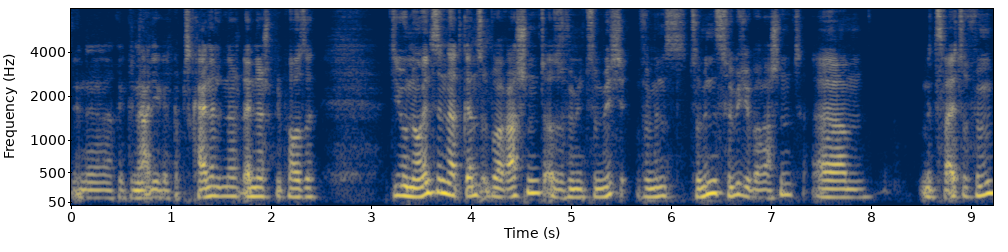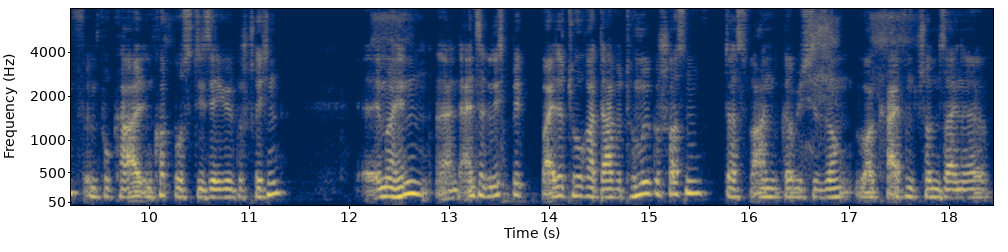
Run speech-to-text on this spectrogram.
in der Regionalliga gibt es keine Länder Länderspielpause. Die U19 hat ganz überraschend, also für mich, für mich, für mich zumindest für mich überraschend, ähm, mit 2 zu 5 im Pokal in Cottbus die Segel gestrichen. Äh, immerhin, ein einziger Lichtblick, beide Tore hat David Hummel geschossen. Das waren, glaube ich, saisonübergreifend schon seine,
